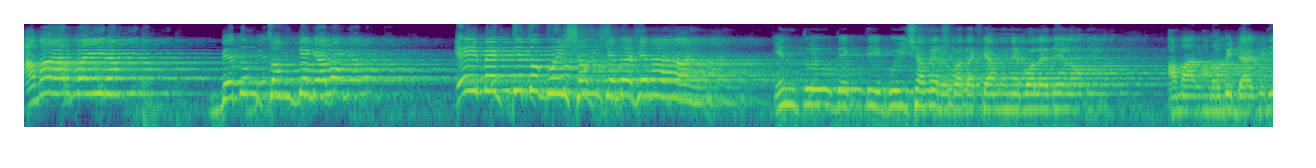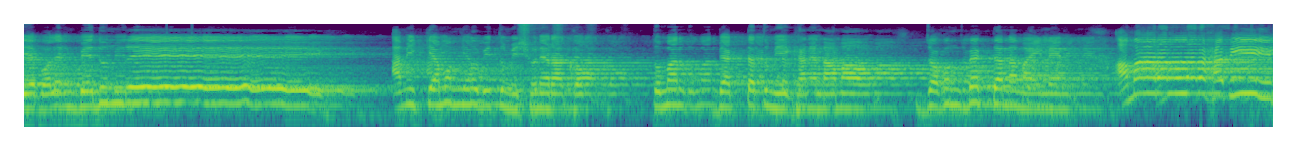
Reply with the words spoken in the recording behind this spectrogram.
আমার বাইরা বেদুন চমকে গেল। এই ব্যক্তি তো গুই সাপকে দেখে নাই। কিন্তু ব্যক্তি গুই সাপের কথা কেমনে বলে দিল? আমার নবী ডাক দিয়ে বলেন, বেদুন রে, আমি কেমন নবী তুমি শুনে রাখো। তোমার ব্যাগটা তুমি এখানে নামাও। যখন ব্যাগটা নামাইলেন, আমার আল্লাহর হাবিব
